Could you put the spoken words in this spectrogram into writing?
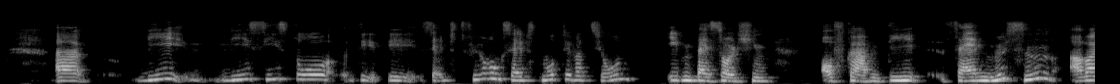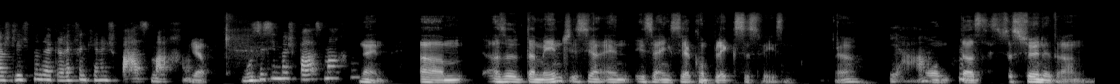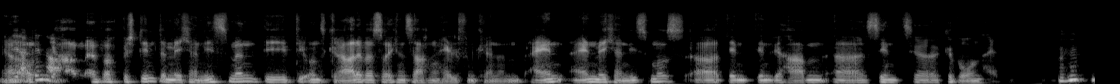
Äh, wie, wie siehst du die, die Selbstführung, Selbstmotivation eben bei solchen Aufgaben, die sein müssen, aber schlicht und ergreifend keinen Spaß machen? Ja. Muss es immer Spaß machen? Nein. Ähm, also der Mensch ist ja ein, ist ein sehr komplexes Wesen. Ja? Ja. Und das ist das Schöne dran. Ja, ja genau. Wir haben einfach bestimmte Mechanismen, die, die uns gerade bei solchen Sachen helfen können. ein, ein Mechanismus, äh, den, den wir haben, äh, sind äh, Gewohnheiten. Mhm.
